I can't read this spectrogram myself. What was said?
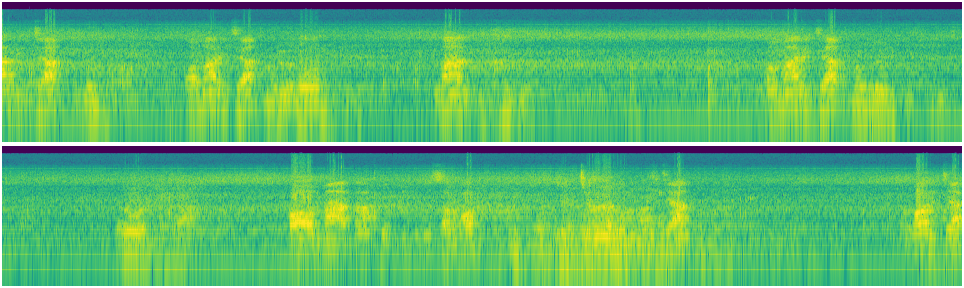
Koma rija Koma rija Man Koma rija Dun Koma telah berdiri Soko Rija Soko rija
